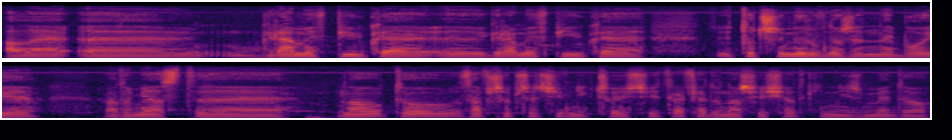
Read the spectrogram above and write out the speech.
ale e, gramy w piłkę, gramy w piłkę, toczymy równorzędne boje. Natomiast e, no, to zawsze przeciwnik częściej trafia do naszej siatki niż my do,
